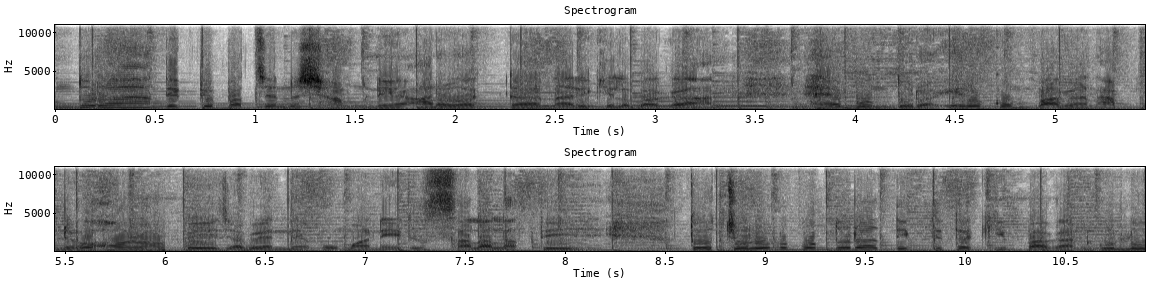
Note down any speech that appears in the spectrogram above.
বন্ধুরা, দেখতে পাচ্ছেন সামনে আরও একটা নারিকেল বাগান। হ্যাঁ বন্ধুরা, এরকম বাগান আপনি অহরহ পেয়ে যাবেন ওমানের সালালাতে। তো চলুন বন্ধুরা, দেখতে থাকি বাগানগুলো।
